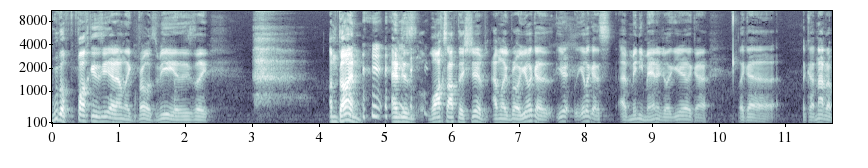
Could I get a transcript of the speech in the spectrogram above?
who the fuck is he? And I'm like, bro, it's me. And he's like, I'm done, and just walks off the ship. I'm like, bro, you're like a you're you're like a, a mini manager. Like you're like a like a like a not a,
